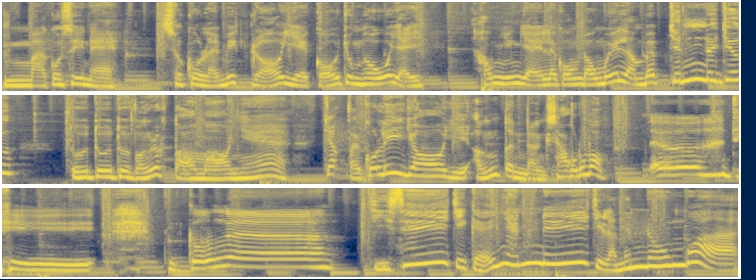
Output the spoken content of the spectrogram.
Mà cô Si nè Sao cô lại biết rõ về cổ trung thu quá vậy? Không những vậy là còn đồng ý làm bếp chính nữa chứ Tôi tôi tôi vẫn rất tò mò nha. Chắc phải có lý do gì ẩn tình đằng sau đúng không? Ừ thì Thì cũng uh... Chị Si, chị kể nhanh đi. Chị làm em nôn quá à.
